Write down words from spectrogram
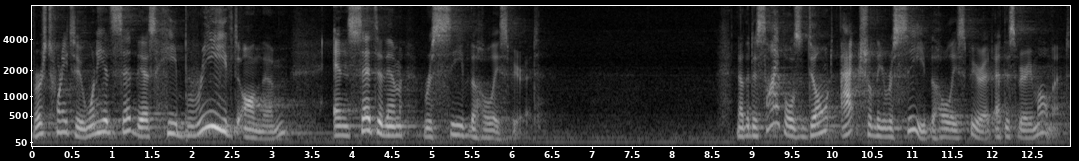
Verse 22 When he had said this, he breathed on them and said to them, Receive the Holy Spirit. Now, the disciples don't actually receive the Holy Spirit at this very moment.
